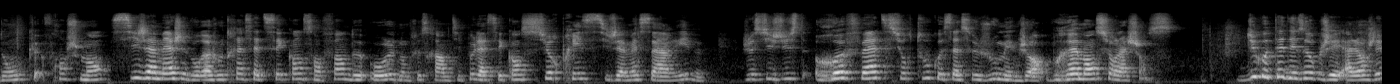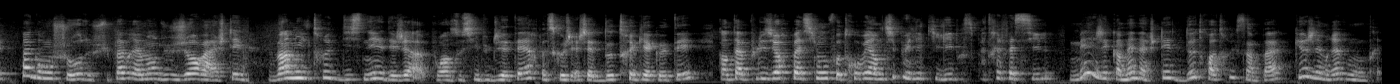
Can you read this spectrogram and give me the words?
Donc franchement, si jamais je vous rajouterai cette séquence en fin de haul, donc ce sera un petit peu la séquence surprise si jamais ça arrive. Je suis juste refaite, surtout que ça se joue mais genre vraiment sur la chance. Du côté des objets, alors j'ai pas grand chose, je suis pas vraiment du genre à acheter 20 000 trucs Disney, déjà pour un souci budgétaire parce que j'achète d'autres trucs à côté. Quand t'as plusieurs passions, faut trouver un petit peu l'équilibre, c'est pas très facile. Mais j'ai quand même acheté 2-3 trucs sympas que j'aimerais vous montrer.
